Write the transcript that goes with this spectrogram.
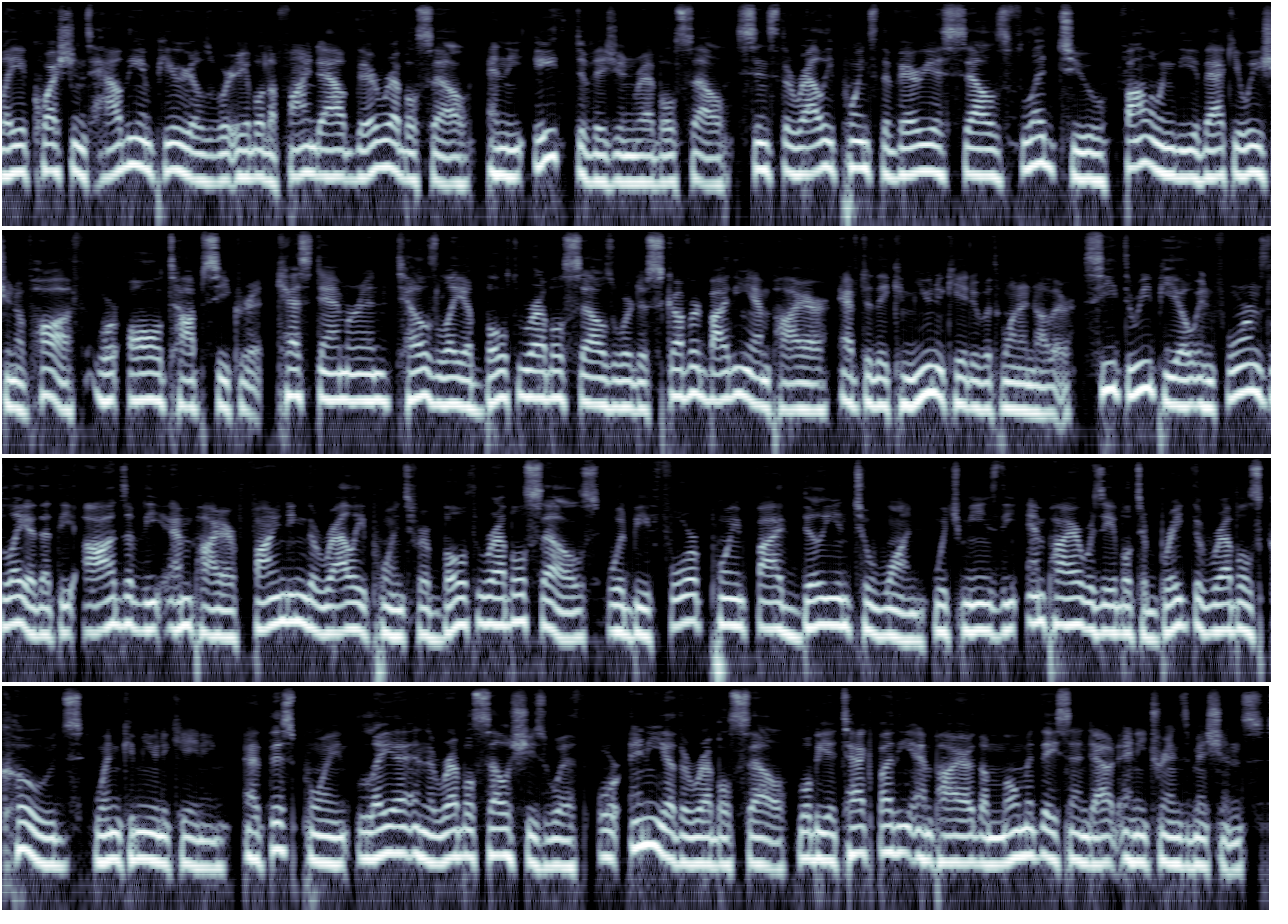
Leia questions how the Imperials were able to find out their rebel cell and the 8th Division rebel cell, since the rally points the various cells fled to following the evacuation of Hoth were all top secret. Kes Dameron tells Leia both rebel cells were discovered by the Empire after they communicated with one another. C-3PO informs Leia that the odds of the Empire finding the rally points for both rebel cells would be 4.5 billion to 1, which means the Empire was able to break the rebels' codes when communicating communicating. At this point, Leia and the rebel cell she's with, or any other rebel cell, will be attacked by the Empire the moment they send out any transmissions.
